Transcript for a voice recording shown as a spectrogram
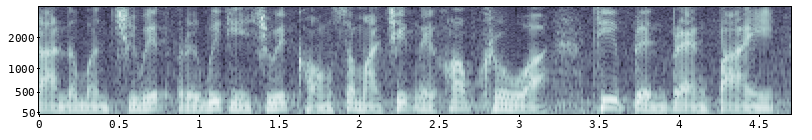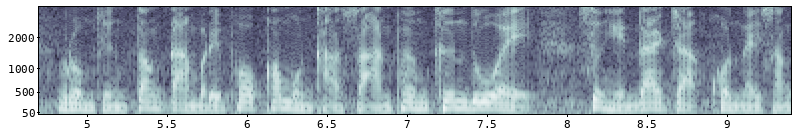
การดำเนินชีวิต หรือวิถีชีวิตของสมาชิกในครอบครัว ที่เปลี่ยนแปลงไป รวมถึงต้องการบริโภคข้อมูลข่าวสารเพิ่มขึ้นด้วย ซึ่งเห็นได้จากคนในสัง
